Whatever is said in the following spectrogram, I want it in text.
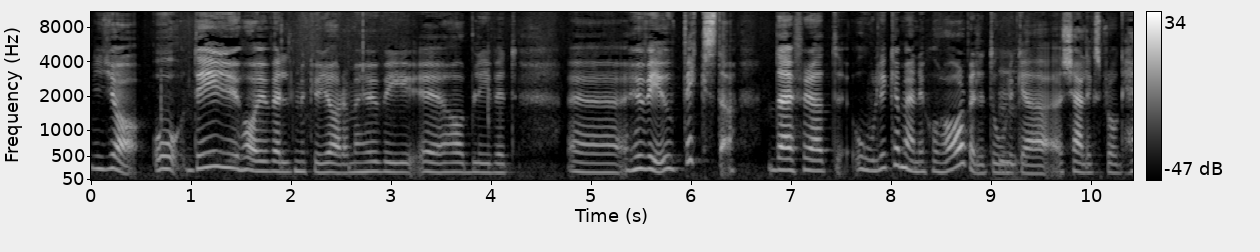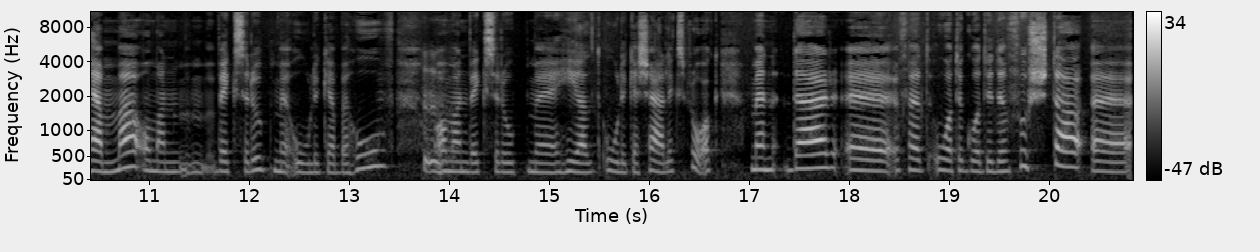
Ja, och det ju, har ju väldigt mycket att göra med hur vi eh, har blivit, eh, hur vi är uppväxta. Därför att olika människor har väldigt olika kärleksspråk hemma och man mm, växer upp med olika behov och man växer upp med helt olika kärleksspråk. Men där, eh, för att återgå till den första eh,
